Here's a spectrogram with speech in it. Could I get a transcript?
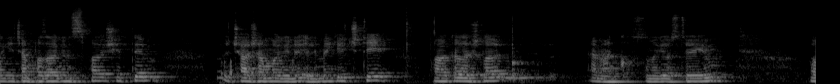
e, geçen pazar günü sipariş ettim. Çarşamba günü elime geçti. Arkadaşlar hemen kutusunu göstereyim. E,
